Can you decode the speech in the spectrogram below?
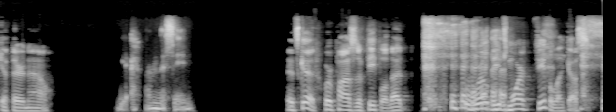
get there now. Yeah, I'm the same. It's good. We're positive people. That the world needs more people like us.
